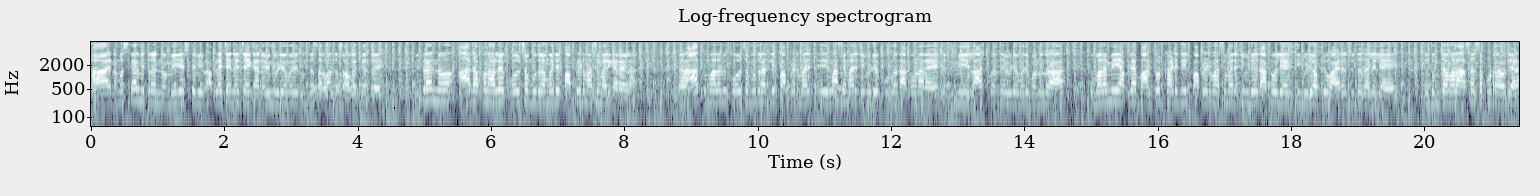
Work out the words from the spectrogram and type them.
हाय नमस्कार मित्रांनो. मी यश मी आपल्या चॅनलच्या एका नवीन व्हिडिओमध्ये तुमचं सर्वांचं स्वागत करतोय. मित्रांनो आज आपण आलोय खोल समुद्रामध्ये पापलेट मासेमारी करायला. तर आज तुम्हाला मी खोल समुद्रातली पापलेट मारी मासेमारीची व्हिडिओ पूर्ण दाखवणार आहे. तर तुम्ही लास्टपर्यंत व्हिडिओमध्ये बनून राहा. तुम्हाला मी आपल्या बानकोट खाडीतील पापलेट मासेमारीची व्हिडिओ दाखवली आहे आणि ती व्हिडिओ आपली व्हायरलसुद्धा झालेली आहे. तर तुमचा मला असा सपोर्ट राहू द्या.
